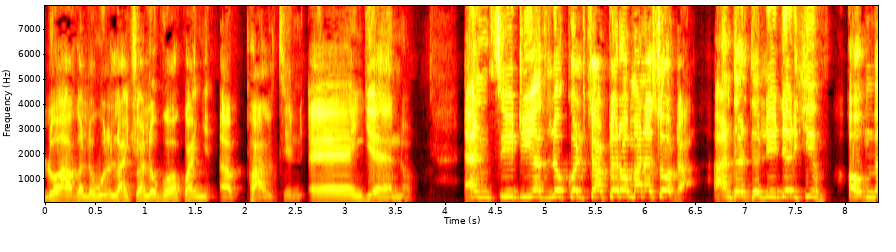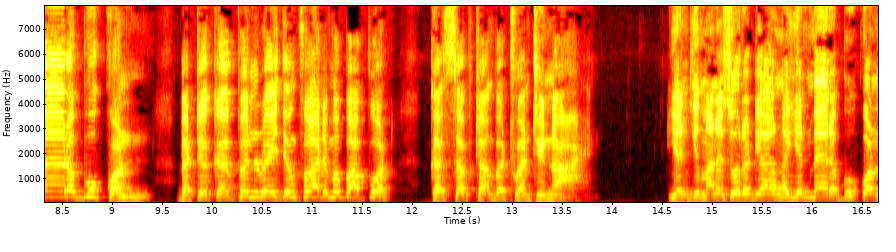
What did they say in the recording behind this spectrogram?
Aga lo wul la cholo go kwa uh, paltin engeno NCDS local chapter of Minnesota under the leadership of Mayor Bukon beteke penraiding father mabapot ka September 29 yen ki ji Minnesota dia nga yen mere bu kon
